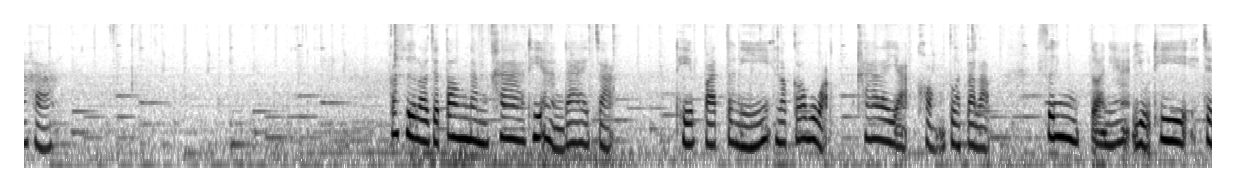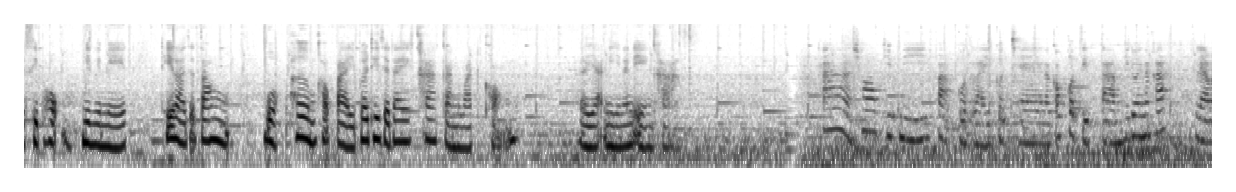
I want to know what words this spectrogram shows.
นะคะ ก็คือเราจะต้องนำค่าที่อ่านได้จากเทปวัดตัวนี้ แล้วก็บวกค่าระยะของตัวตลับ ซึ่งตัวนี้อยู่ที่ 76มิลลิเมตรที่เราจะต้องบวกเพิ่มเข้าไปเพื่อที่จะได้ค่าการวัดของระยะนี้นั่นเองค่ะ ชอบคลิปนี้ฝากกดไลค์ กดแชร์ แล้วก็กดติดตามให้ด้วยนะคะ แล้ว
